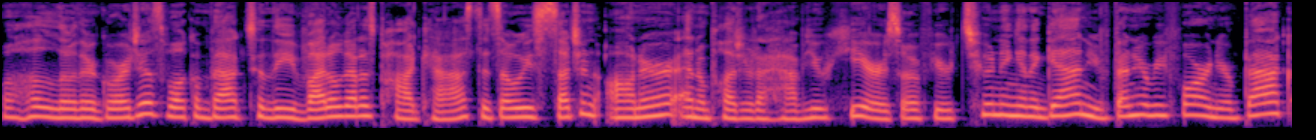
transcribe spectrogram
Well, hello there, gorgeous. Welcome back to the Vital Goddess podcast. It's always such an honor and a pleasure to have you here. So, if you're tuning in again, you've been here before and you're back,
